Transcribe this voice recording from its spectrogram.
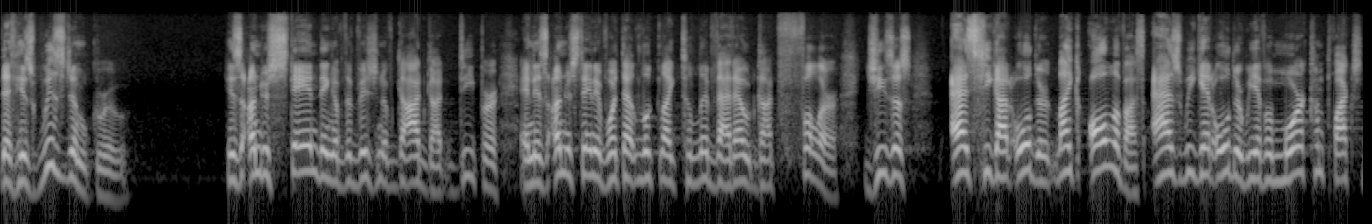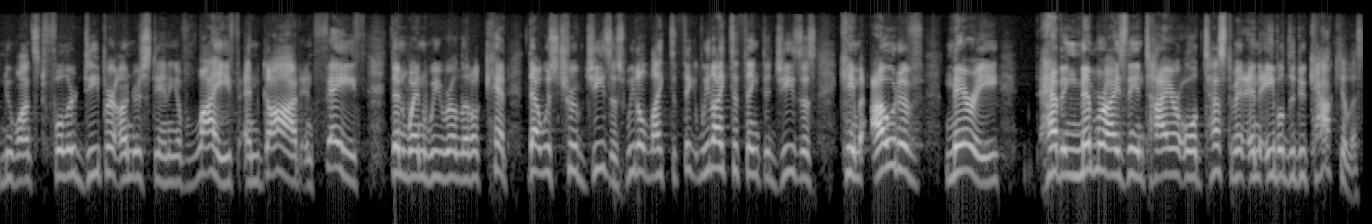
that his wisdom grew. His understanding of the vision of God got deeper, and his understanding of what that looked like to live that out got fuller. Jesus, as he got older, like all of us, as we get older, we have a more complex, nuanced, fuller, deeper understanding of life and God and faith than when we were a little kid. That was true of Jesus. We don't like to think, we like to think that Jesus came out of Mary having memorized the entire Old Testament and able to do calculus.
